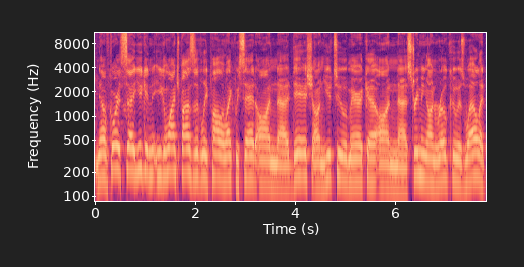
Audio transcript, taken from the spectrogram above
Now, of course, uh, you can you can watch Positively Paula, like we said, on uh, Dish, on YouTube America, on uh, streaming on Roku as well, and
